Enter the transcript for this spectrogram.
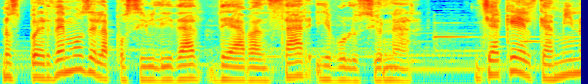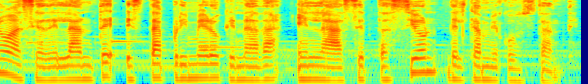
nos perdemos de la posibilidad de avanzar y evolucionar, ya que el camino hacia adelante está primero que nada en la aceptación del cambio constante.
